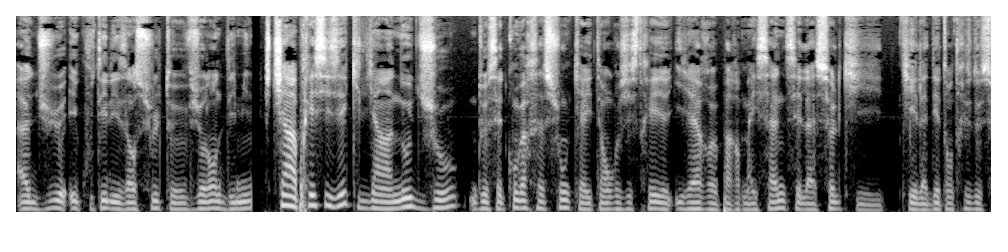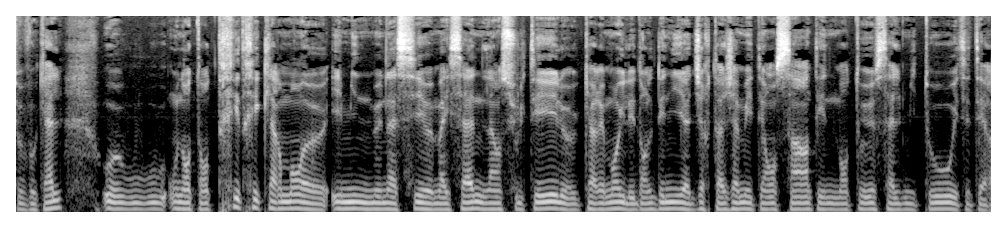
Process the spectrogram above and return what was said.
a dû écouter les insultes violentes d'Emine. Je tiens à préciser qu'il y a un audio de cette conversation qui a été enregistrée hier par Maïsan, c'est la seule qui, est la détentrice de ce vocal, où, on entend très très clairement euh, Emine menacer euh, Maïsan, l'insulter, carrément il est dans le déni à dire t'as jamais été enceinte, t'es une menteuse, sale etc.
